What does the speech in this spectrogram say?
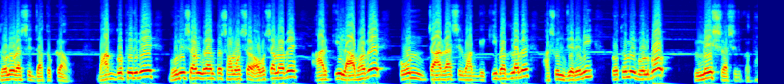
ধনু রাশির জাতকরাও। ভাগ্য ফিরবে, ভূমি সংক্রান্ত সমস্যার অবসান হবে। আর কি লাভ হবে? কোন চার রাশির ভাগ্যে কি বদলাবে? আসুন জেনে নিই। প্রথমেই বলব, মেষ রাশির কথা।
